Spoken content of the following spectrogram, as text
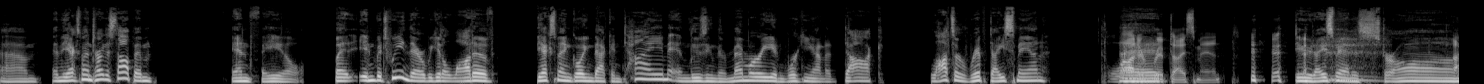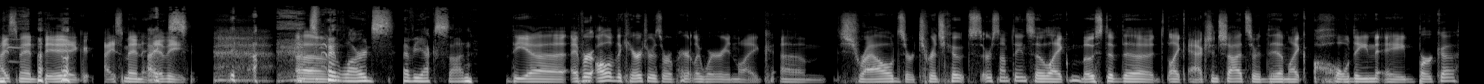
Um, and the X Men try to stop him and fail. But in between there, we get a lot of the X Men going back in time and losing their memory and working on a dock. Lots of ripped Iceman. A lot uh, of ripped Iceman. Dude, Iceman is strong. Iceman big, Iceman heavy. Ice- my Um, large, heavy X son. the uh ever all of the characters are apparently wearing like um shrouds or trench coats or something so like most of the like action shots are them like holding a burqa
